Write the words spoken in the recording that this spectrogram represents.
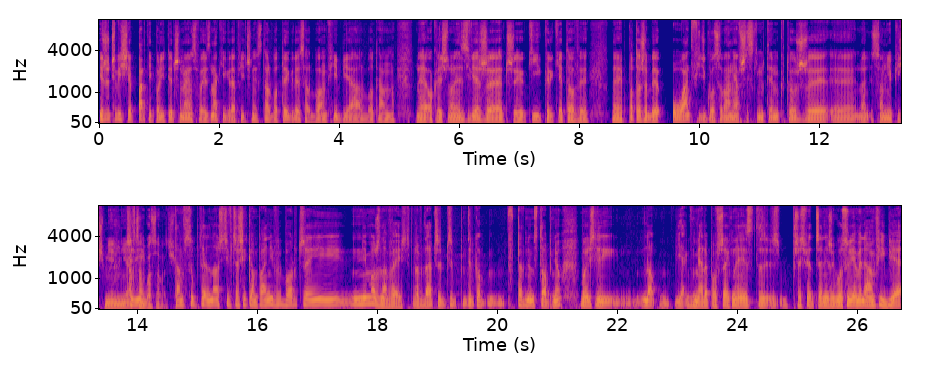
I rzeczywiście partie polityczne mają swoje znaki graficzne. Jest albo tygrys, albo amfibia, albo tam e, określone zwierzę, czy kij krykietowy, po to, żeby ułatwić głosowania wszystkim tym, którzy no, są niepiśmienni, Czyli a chcą głosować. Tam w subtelności w czasie kampanii wyborczej nie można wejść, prawda? Czy, czy tylko w pewnym stopniu, bo jeśli, no, jak w miarę powszechne jest przeświadczenie, że głosujemy na amfibię,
